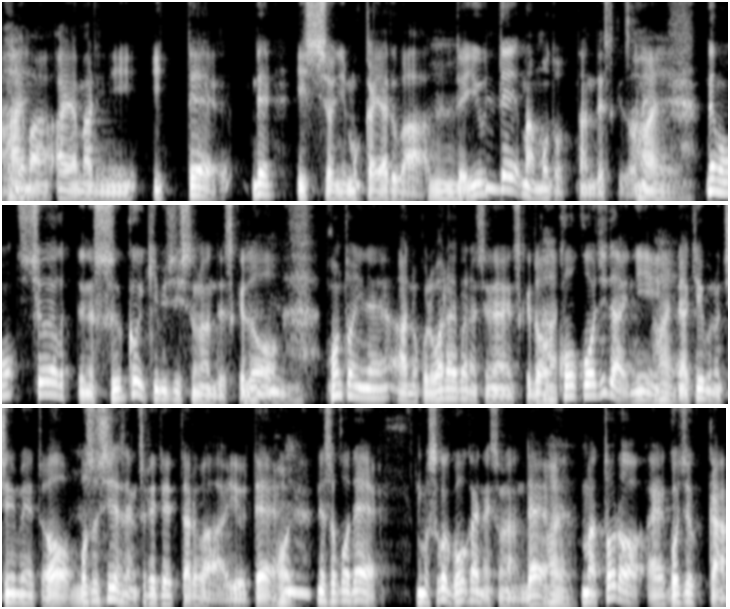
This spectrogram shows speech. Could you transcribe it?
はい。でまあ謝りに行って、で、一緒にもう一回やるわって言って、まあ戻ったんですけどね。はい。でも、父親ってね、すごい厳しい人なんですけど、本当にね、あの、これ笑い話じゃないんですけど、はい。高校時代にはい。野球部のチームメイトをお寿司屋さんに連れて行ったるわ、言うて、はい。で、そこで、もうすごい豪快な人なんで、はい。まあ、トロ、えー50貫、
